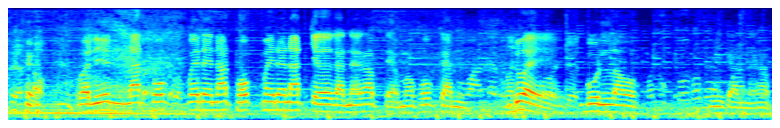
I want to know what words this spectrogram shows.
เสือตกวันนี้นัดพบไม่ได้นัดพบไม่ได้นัดเจอกันนะครับ แต่มาพบกันด้วยบุญเรามีกันนะครับ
